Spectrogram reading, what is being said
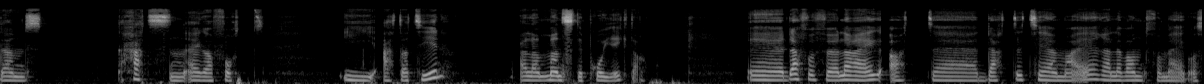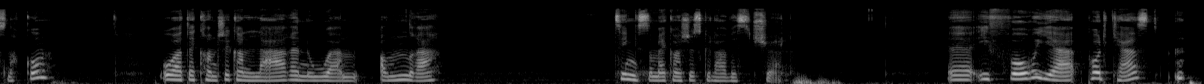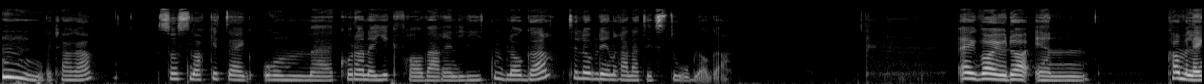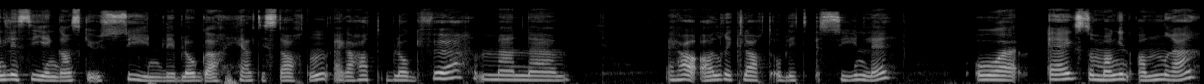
den hetsen jeg har fått i ettertid, eller mens det pågikk, da. Derfor føler jeg at dette temaet er relevant for meg å snakke om og at jeg kanskje kan lære noen andre ting som jeg kanskje skulle ha visst sjøl. Eh, I forrige podkast Beklager. Så snakket jeg om eh, hvordan jeg gikk fra å være en liten blogger til å bli en relativt stor blogger. Jeg var jo da en kan vel egentlig si en ganske usynlig blogger helt i starten. Jeg har hatt blogg før, men eh, jeg har aldri klart å blitt synlig, og jeg, som mange andre,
